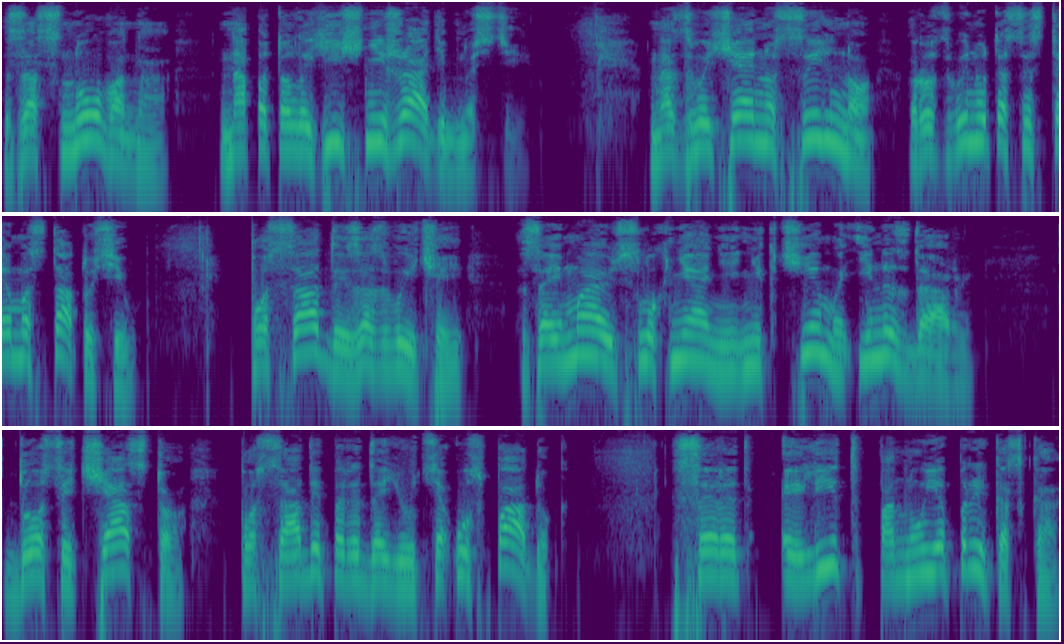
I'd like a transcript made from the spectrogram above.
заснована на патологічній жадібності. Надзвичайно сильно розвинута система статусів. Посади зазвичай займають слухняні нікчеми і нездари. Досить часто посади передаються у спадок. Серед еліт панує приказка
